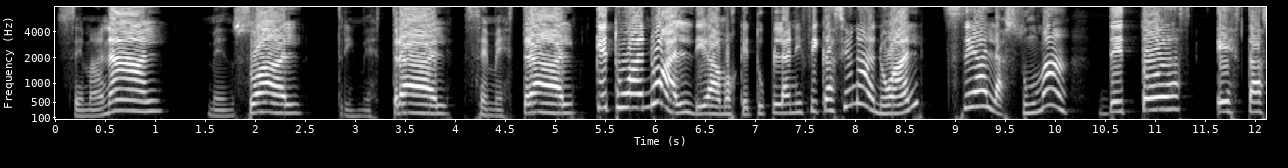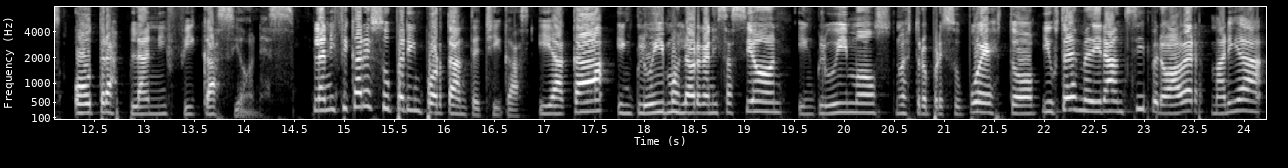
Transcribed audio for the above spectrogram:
semanal, mensual, trimestral, semestral, que tu anual, digamos, que tu planificación anual sea la suma de todas estas otras planificaciones. Planificar es súper importante, chicas, y acá incluimos la organización, incluimos nuestro presupuesto, y ustedes me dirán, sí, pero a ver, María,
